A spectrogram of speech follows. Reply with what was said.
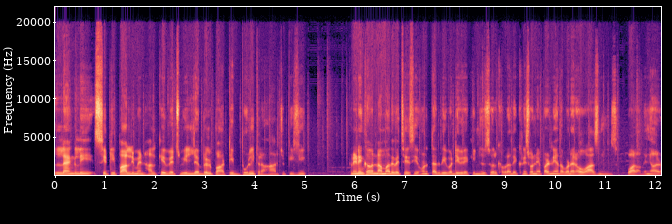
ਲੈਂਗਲੀ ਸਿਟੀ ਪਾਰਲੀਮੈਂਟ ਹਲਕੇ ਵਿੱਚ ਵੀ ਲਿਬਰਲ ਪਾਰਟੀ ਬੁਰੀ ਤਰ੍ਹਾਂ ਹਾਰ ਚੁੱਕੀ ਸੀ। ਕੈਨੇਡੀਅਨ ਖਬਰਨਾਮਾ ਦੇ ਵਿੱਚ ਇਹ ਸੀ, ਹੁਣ ਤੱਕ ਦੀ ਵੱਡੀ ਬ੍ਰੇਕਿੰਗ ਨਿਊਜ਼, ਹੋਰ ਖਬਰਾਂ ਦੇਖਣੀ ਸੁਣਨੇ, ਪੜ੍ਹਨੀਆਂ ਤਾਂ ਬੜੇ ਰਹੋ ਆਜ ਨਿਊਜ਼ ਵਾਲਾ ਦੇ ਨਾਲ।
